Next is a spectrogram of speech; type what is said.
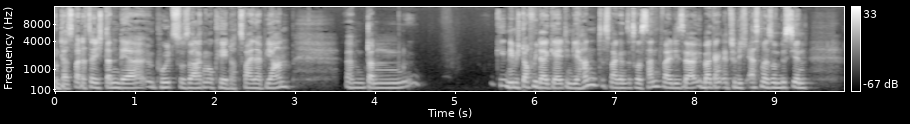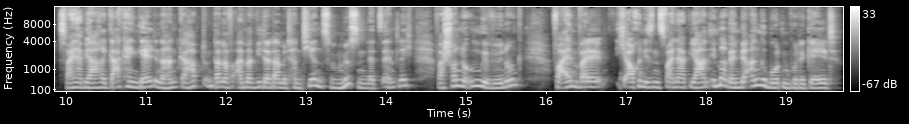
Und das war tatsächlich dann der Impuls zu sagen, okay, nach zweieinhalb Jahren, ähm, dann nehme ich doch wieder Geld in die Hand. Das war ganz interessant, weil dieser Übergang natürlich erstmal so ein bisschen zweieinhalb Jahre gar kein Geld in der Hand gehabt und dann auf einmal wieder damit hantieren zu müssen letztendlich, war schon eine Ungewöhnung. Vor allem, weil ich auch in diesen zweieinhalb Jahren immer, wenn mir angeboten wurde Geld,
